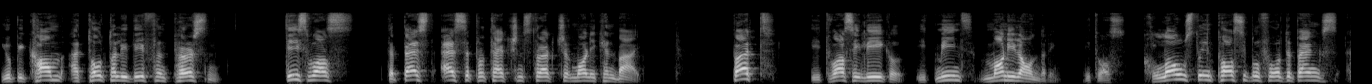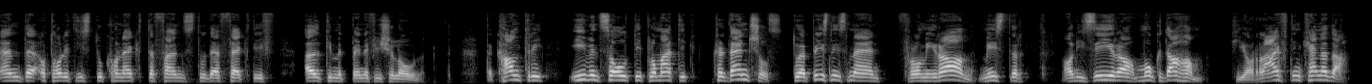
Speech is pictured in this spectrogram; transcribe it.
you become a totally different person. This was the best asset protection structure money can buy. But it was illegal. It means money laundering. It was close to impossible for the banks and the authorities to connect the funds to the effective ultimate beneficial owner. The country even sold diplomatic credentials to a businessman from Iran, Mr. Alizera Mogdaham. He arrived in Canada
